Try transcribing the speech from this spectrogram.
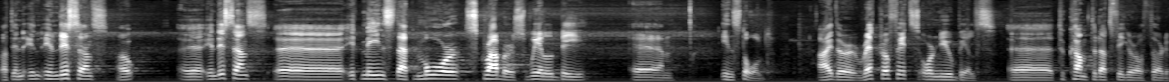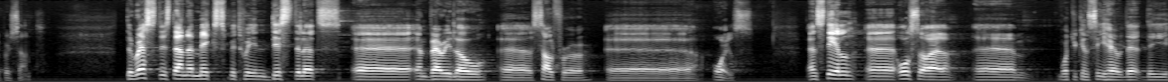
But in, in, in this sense, oh, uh, in this sense, uh, it means that more scrubbers will be um, installed, either retrofits or new builds, uh, to come to that figure of 30 percent. The rest is then a mix between distillates uh, and very low uh, sulfur oils. And still, also, um, what you can see here, the, the,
